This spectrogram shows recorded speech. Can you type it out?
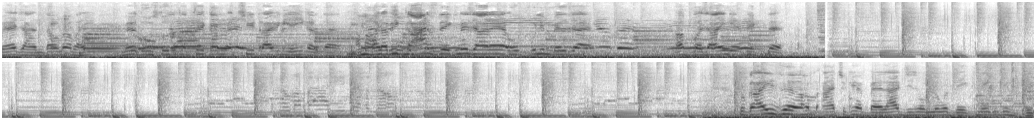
मैं जानता हूँ ना भाई मेरे दोस्तों तो सबसे कम अच्छी ड्राइविंग यही करता है। हम और अभी कार्स देखने जा रहे हैं होपफुली मिल जाए। अब बजाएँगे देखते हैं। गाइज़ uh, हम आ चुके हैं बैलाज, जिसे हम लोग को देखने के लिए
